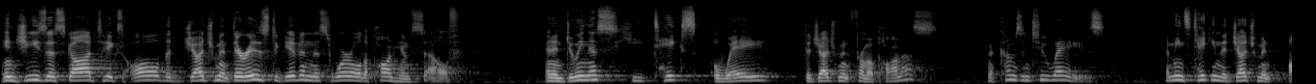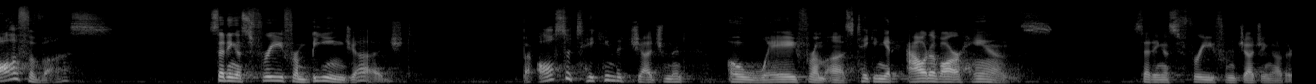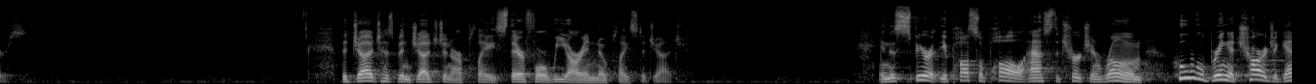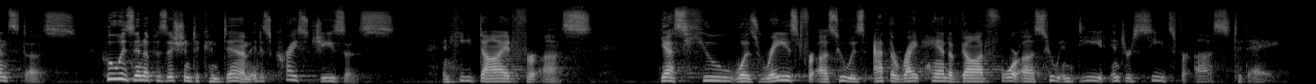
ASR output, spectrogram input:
In Jesus, God takes all the judgment there is to give in this world upon himself. And in doing this, he takes away the judgment from upon us. And it comes in two ways. That means taking the judgment off of us setting us free from being judged, but also taking the judgment away from us, taking it out of our hands, setting us free from judging others. The judge has been judged in our place, therefore, we are in no place to judge. In this spirit, the Apostle Paul asked the church in Rome, Who will bring a charge against us? Who is in a position to condemn? It is Christ Jesus, and he died for us Yes, who was raised for us, who is at the right hand of God for us, who indeed intercedes for us today.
